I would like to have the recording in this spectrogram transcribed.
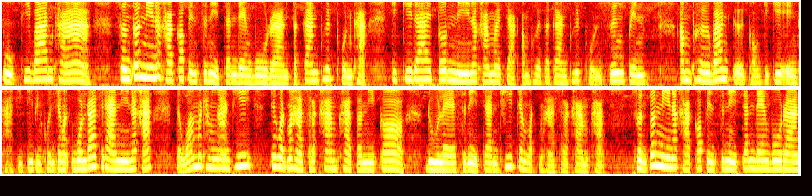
ปลูกที่บ้านค่ะ ส่วนต้นนี้นะคะก็เป็นสนิทจันแดงโบราณตะการพืชผลค่ะ กิกกี้ได้ต้นนี้นะคะมาจากอำเภอตะการพืชผล ซึ่งเป็นอำเภอบ้านเกิดของกิกกี้เองค่ะ กิกกี้เป็นคนจังหวัดอุบลราชธานีนะคะ แต่ว่ามาทำงานที่จังหวัดมหาสารคามค่ะ ตอนนี้ก็ดูแลสนิทจันทร์ที่จังหวัดมหาสารคามค่ะ ส่วนต้นนี้นะคะก็เป็นสนิทจันแดงโบราณ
